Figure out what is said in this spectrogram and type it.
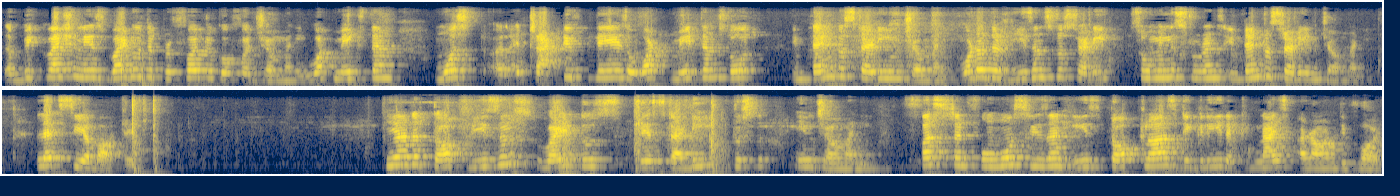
the big question is why do they prefer to go for Germany? What makes them most uh, attractive place or what made them so intend to study in Germany? What are the reasons to study? So many students intend to study in Germany. Let's see about it. Here are the top reasons why do they study to, in Germany. First and foremost reason is top class degree recognized around the world.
